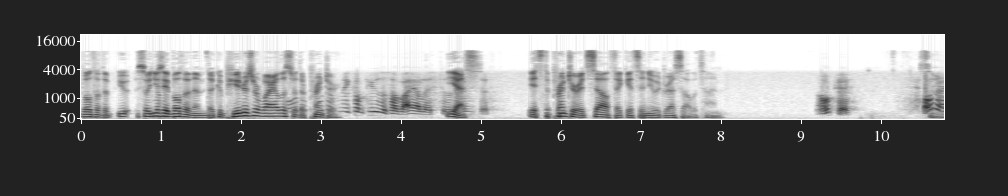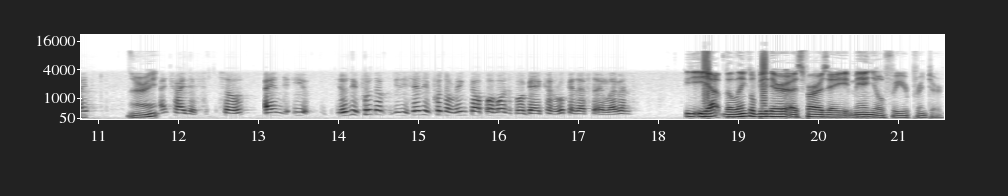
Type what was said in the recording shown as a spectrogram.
Both of the you, so when you say both of them, the computers are wireless or the printer? My computers are wireless Yes, printer. It's the printer itself that gets a new address all the time. Okay. All right. All right. I try this. So and you did you put a did you say you put a link up of what maybe I can look at after eleven? Yep, the link will be there as far as a manual for your printer.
